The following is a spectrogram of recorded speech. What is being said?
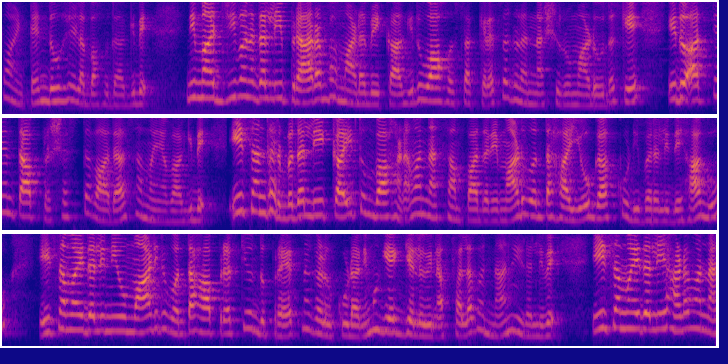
ಪಾಯಿಂಟ್ ಎಂದು ಹೇಳಬಹುದಾಗಿದೆ. ನಿಮ್ಮ ಜೀವನದಲ್ಲಿ ಪ್ರಾರಂಭ ಮಾಡಬೇಕಾಗಿರುವ ಹೊಸ ಕೆಲಸಗಳನ್ನು ಶುರು ಮಾಡುವುದಕ್ಕೆ ಇದು ಅತ್ಯಂತ ಪ್ರಶಸ್ತವಾದ ಸಮಯವಾಗಿದೆ. ಈ ಸಂದರ್ಭದಲ್ಲಿ ಕೈ ತುಂಬ ಹಣವನ್ನು ಸಂಪಾದನೆ ಮಾಡುವಂತಹ ಯೋಗ ಕೂಡಿ ಬರಲಿದೆ ಹಾಗೂ ಈ ಸಮಯದಲ್ಲಿ ನೀವು ಮಾಡಿರುವಂತಹ ಪ್ರತಿಯೊಂದು ಪ್ರಯತ್ನಗಳು ಕೂಡ ನಿಮಗೆ ಗೆಲುವಿನ ಫಲವನ್ನು ನೀಡಲಿವೆ. ಈ ಸಮಯದಲ್ಲಿ ಹಣವನ್ನು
